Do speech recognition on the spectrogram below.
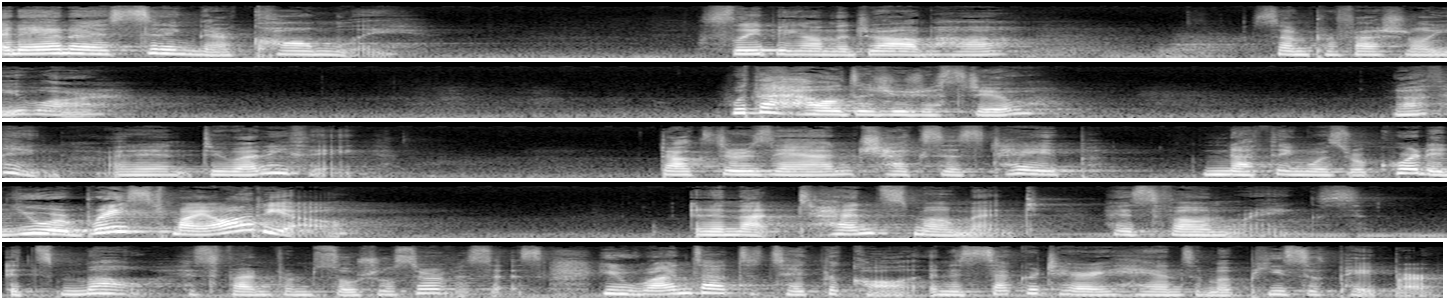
and Anna is sitting there calmly. Sleeping on the job, huh? Some professional you are. What the hell did you just do? Nothing. I didn't do anything. Dr. Zan checks his tape. Nothing was recorded. You erased my audio. And in that tense moment, his phone rings. It's Mo, his friend from social services. He runs out to take the call, and his secretary hands him a piece of paper.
